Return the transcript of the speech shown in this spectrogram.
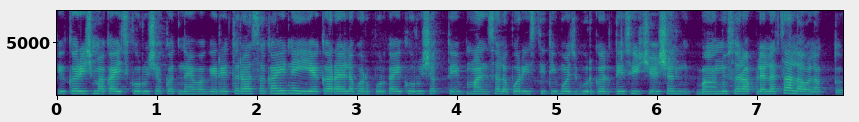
की करिश्मा काहीच करू शकत नाही वगैरे. तर असं काही नाही आहे करायला भरपूर काही करू शकते. माणसाला परिस्थिती मजबूर करते सिच्युएशन नुसार आपल्याला चालावं लागतं.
